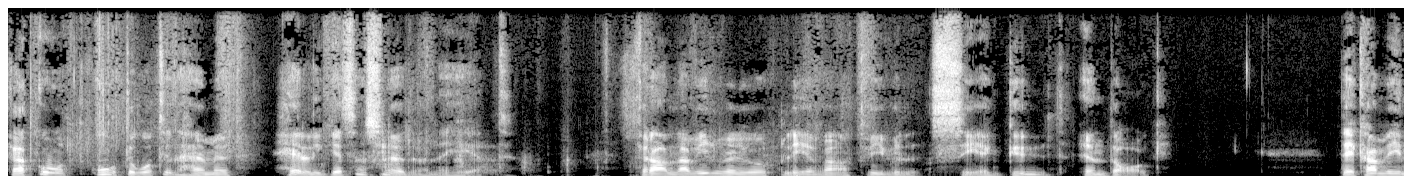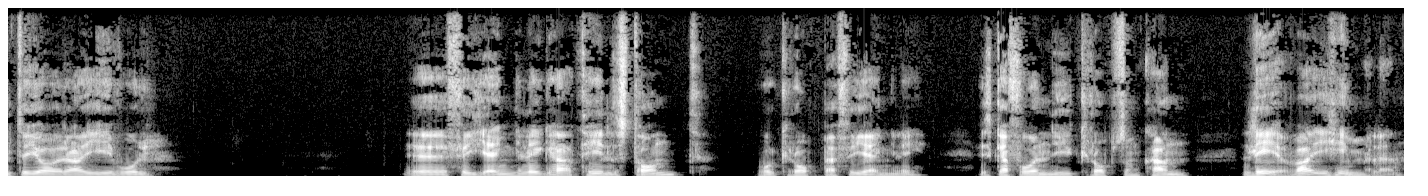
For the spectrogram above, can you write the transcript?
För att gå, återgå till det här med helgelsens nödvändighet. För alla vill väl uppleva att vi vill se Gud en dag. Det kan vi inte göra i vår eh, förgängliga tillstånd. Vår kropp är förgänglig. Vi ska få en ny kropp som kan leva i himlen.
